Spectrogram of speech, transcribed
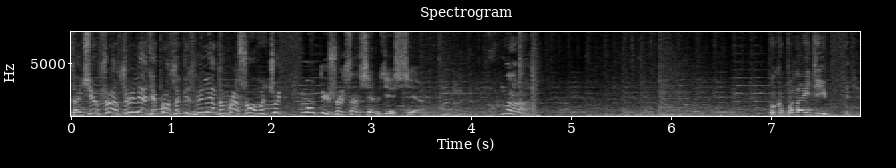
Зачем сразу стрелять? Я просто без билета прошел. Вы что, ну ты что совсем здесь все? На. Только подойди. блядь.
